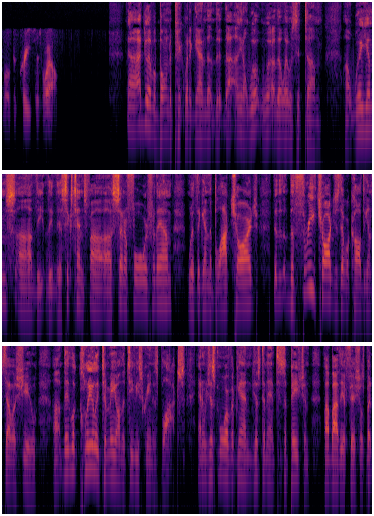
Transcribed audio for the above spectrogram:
will decrease as well. Now, I do have a bone to pick with again. The, the, the you know, what, what, was it? Um, uh, Williams, uh, the the the six ten uh, uh, center forward for them, with again the block charge. The, the, the three charges that were called against LSU, uh, they look clearly to me on the TV screen as blocks, and it was just more of again just an anticipation by, by the officials. But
